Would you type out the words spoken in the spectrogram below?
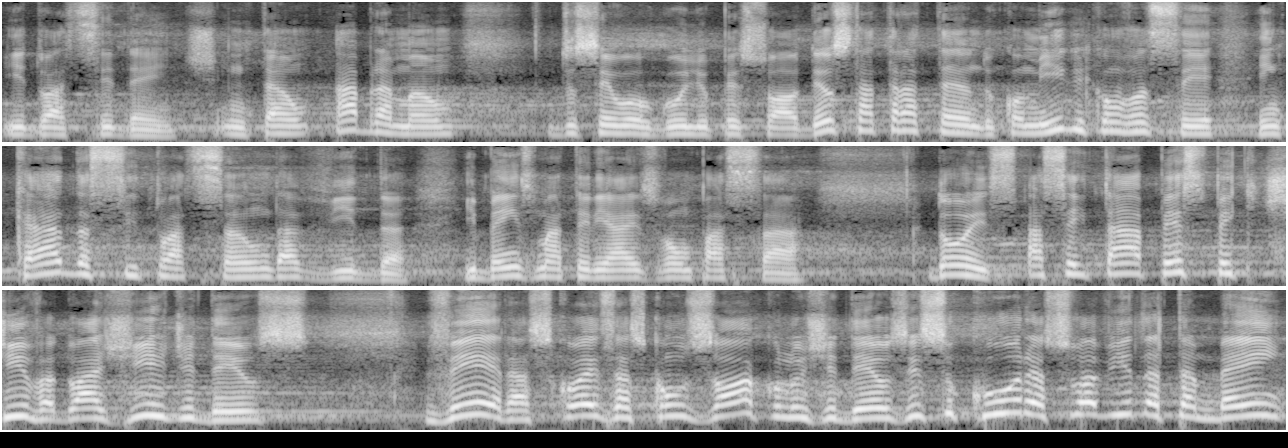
e do acidente. Então, abra mão do seu orgulho pessoal. Deus está tratando comigo e com você em cada situação da vida, e bens materiais vão passar. Dois, aceitar a perspectiva do agir de Deus, ver as coisas com os óculos de Deus, isso cura a sua vida também.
